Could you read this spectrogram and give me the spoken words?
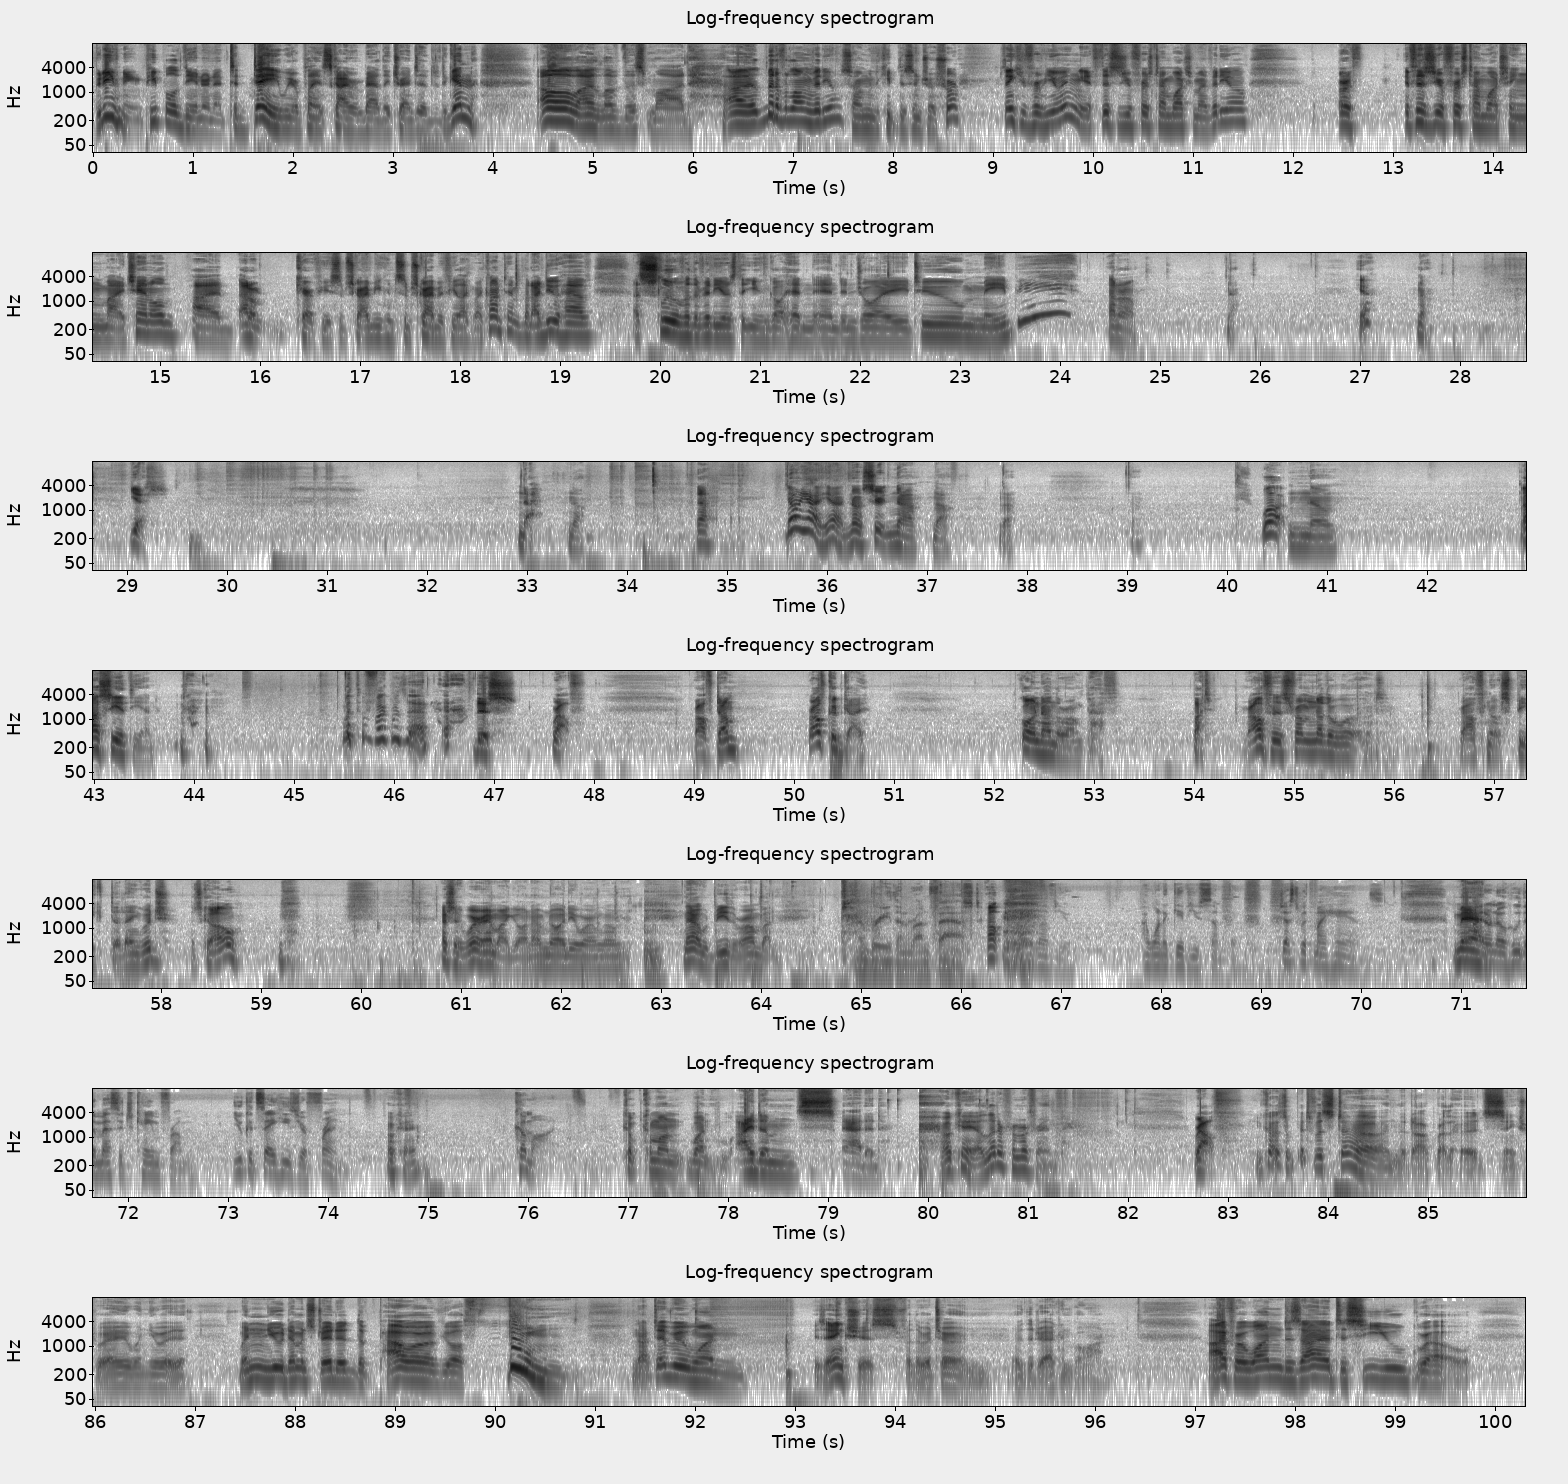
Good evening, people of the internet. Today we are playing Skyrim Badly Translated again. Oh, I love this mod. Uh, a bit of a long video, so I'm going to keep this intro short. Thank you for viewing. If this is your first time watching my video, or if, if this is your first time watching my channel, I, I don't care if you subscribe. You can subscribe if you like my content, but I do have a slew of other videos that you can go ahead and, and enjoy to maybe? I don't know. No. Yeah? No. Yes. No, no, no. Yeah, yeah. No, sir. No, no, no, no. What? No. I'll see you at the end. what the fuck was that? this, Ralph. Ralph dumb. Ralph good guy. Going down the wrong path. But Ralph is from another world. Ralph no speak the language. Let's go. Actually, where am I going? I have no idea where I'm going. that would be the wrong button. Now breathe and run fast. Oh, I love you. I want to give you something, just with my hands. man. I don't know who the message came from. You could say he's your friend. Okay. Come on. Come, come on. What items added? Okay, a letter from a friend. Ralph, you caused a bit of a stir in the Dark Brotherhood sanctuary when you were, when you demonstrated the power of your Thu'um. Not everyone is anxious for the return of the Dragonborn. I, for one, desire to see you grow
